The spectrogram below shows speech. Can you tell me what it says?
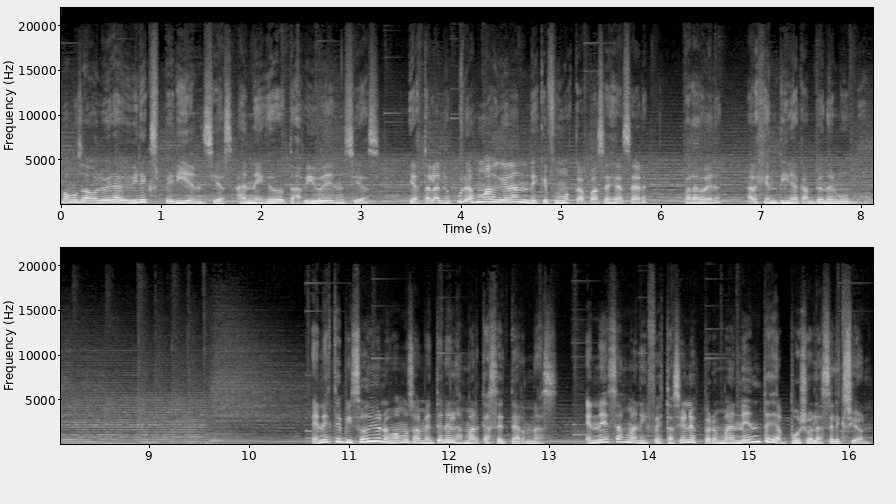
vamos a volver a vivir experiencias, anécdotas, vivencias y hasta las locuras más grandes que fuimos capaces de hacer para ver Argentina campeón del mundo. En este episodio nos vamos a meter en las marcas eternas, en esas manifestaciones permanentes de apoyo a la selección.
